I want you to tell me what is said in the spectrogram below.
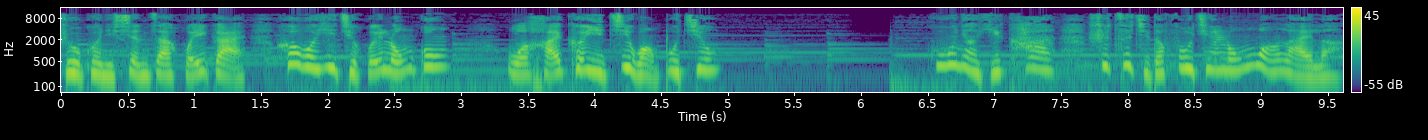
如果你现在悔改，和我一起回龙宫，我还可以既往不咎。”姑娘一看是自己的父亲龙王来了，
